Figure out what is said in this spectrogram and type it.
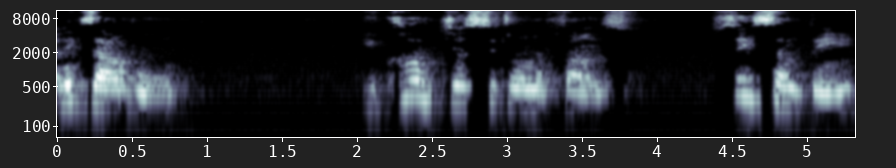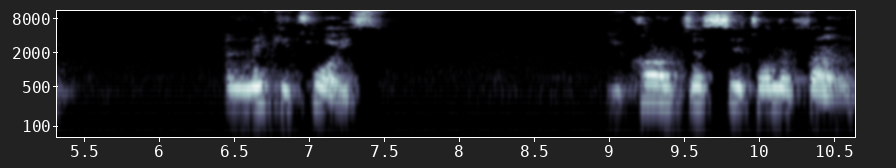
An example you can't just sit on the fence say something and make a choice you can't just sit on the fence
